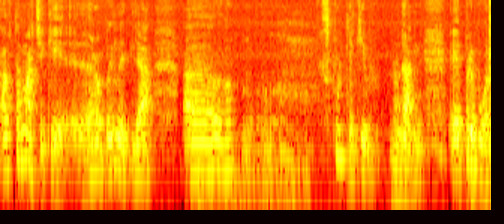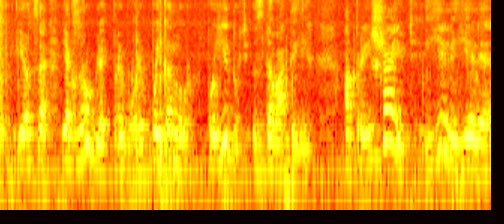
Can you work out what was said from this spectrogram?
автоматики е, робили для е, спутників дані, е, прибори. І оце як зроблять прибори, в Байконур поїдуть здавати їх, а приїжджають єлі-єлі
